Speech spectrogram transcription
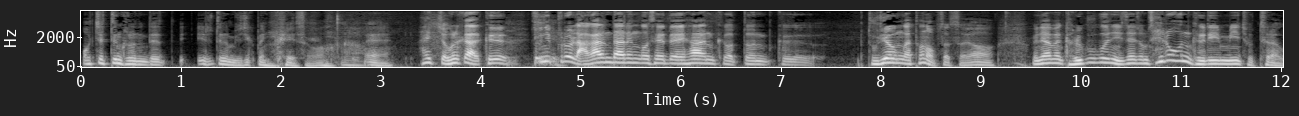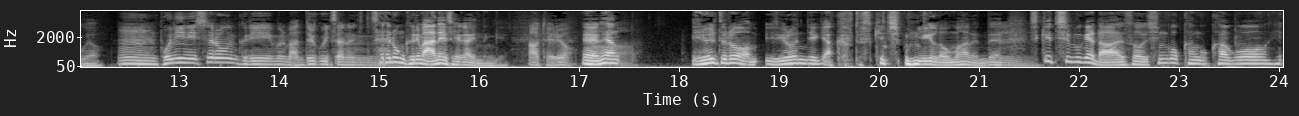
어쨌든 그러는데 1등은 뮤직뱅크에서 아. 예 했죠. 그러니까 그 순위 프로 나간다는 것에 대한 그 어떤 그 두려움 같은 건 없었어요. 왜냐하면 결국은 이제 좀 새로운 그림이 좋더라고요. 음, 본인이 새로운 그림을 만들고 있다는 새로운 그림 안에 제가 있는 게. 아, 되려. 예, 그냥 아, 예를 들어 이런 얘기 아까부터 스케치북 얘기를 너무 하는데 음. 스케치북에 나와서 신곡 한 곡 하고 히-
